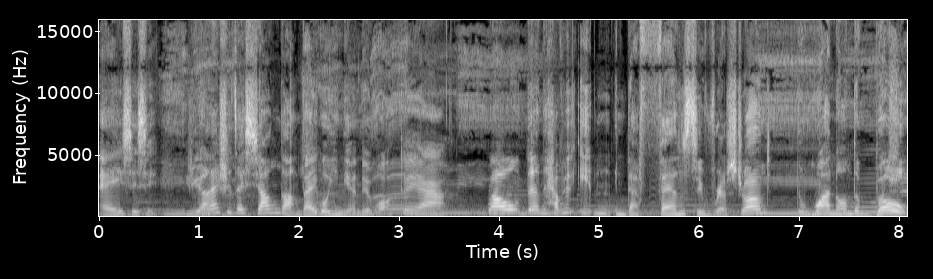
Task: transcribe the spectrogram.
哎，西西，你原来是在香港待过一年，对不？对呀。Well, then have you eaten in that fancy restaurant, the one on the boat?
